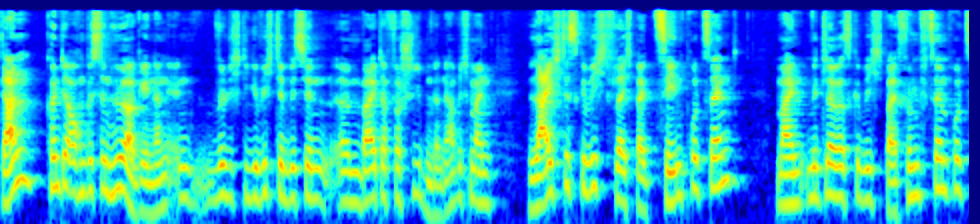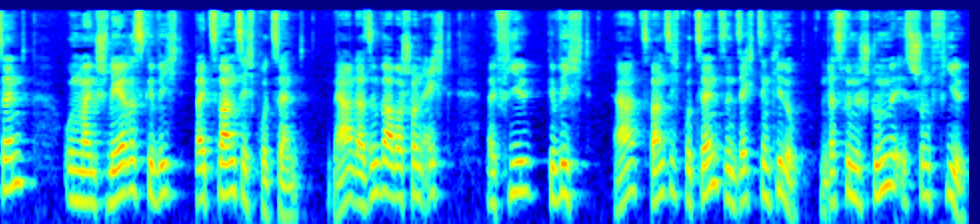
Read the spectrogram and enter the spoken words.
dann könnt ihr auch ein bisschen höher gehen. Dann würde ich die Gewichte ein bisschen ähm, weiter verschieben. Dann habe ich mein leichtes Gewicht vielleicht bei 10%, mein mittleres Gewicht bei 15% und mein schweres Gewicht bei 20%. Ja, da sind wir aber schon echt bei viel Gewicht. Ja, 20% sind 16 Kilo. Und das für eine Stunde ist schon viel.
